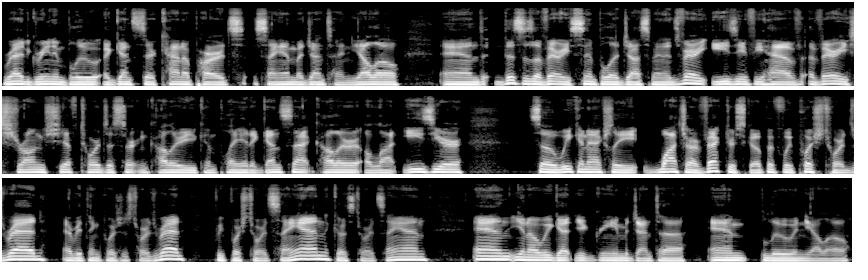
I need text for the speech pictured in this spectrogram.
red, green, and blue against their counterparts, cyan, magenta, and yellow. And this is a very simple adjustment. It's very easy if you have a very strong shift towards a certain color, you can play it against that color a lot easier. So we can actually watch our vector scope. If we push towards red, everything pushes towards red. If we push towards cyan, it goes towards cyan. And, you know, we get your green, magenta, and blue and yellow.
